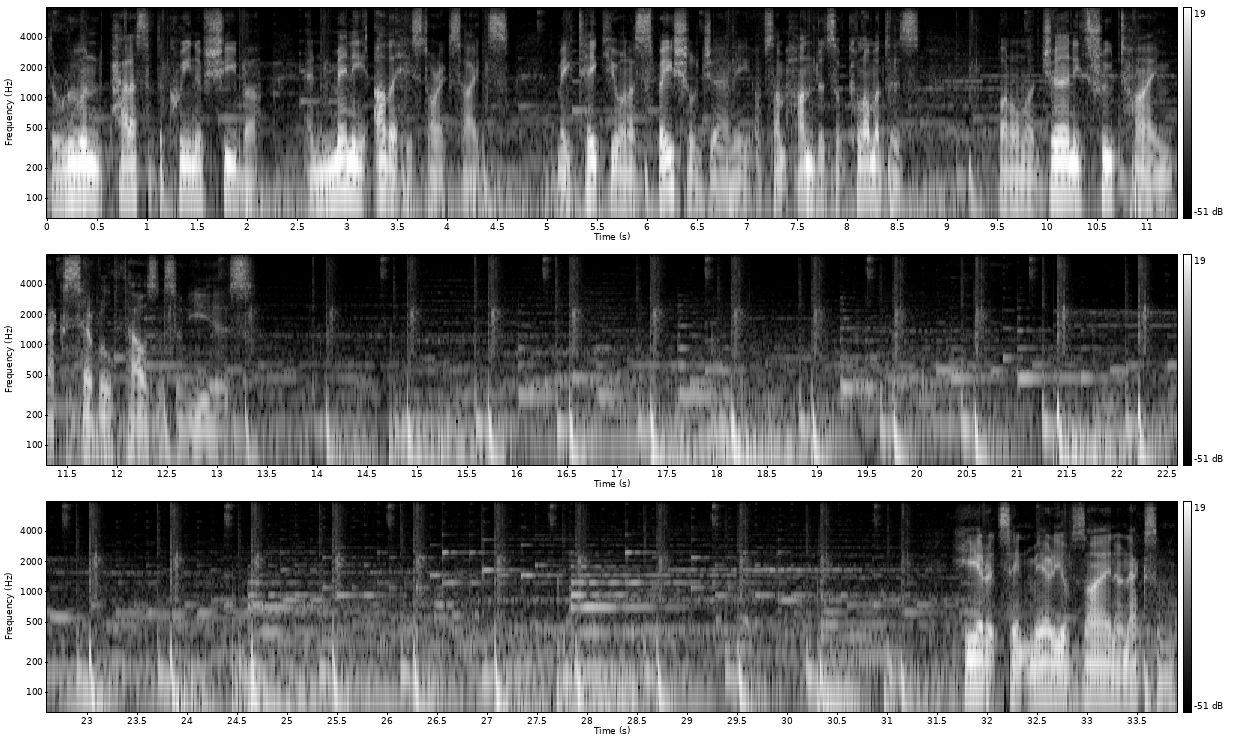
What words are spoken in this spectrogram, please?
the ruined palace of the Queen of Sheba, and many other historic sites may take you on a spatial journey of some hundreds of kilometers, but on a journey through time back several thousands of years. Here at St. Mary of Zion on Axum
